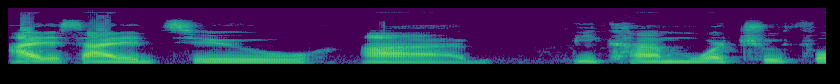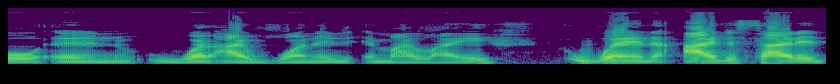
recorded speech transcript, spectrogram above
I decided to uh, become more truthful in what I wanted in my life. When I decided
